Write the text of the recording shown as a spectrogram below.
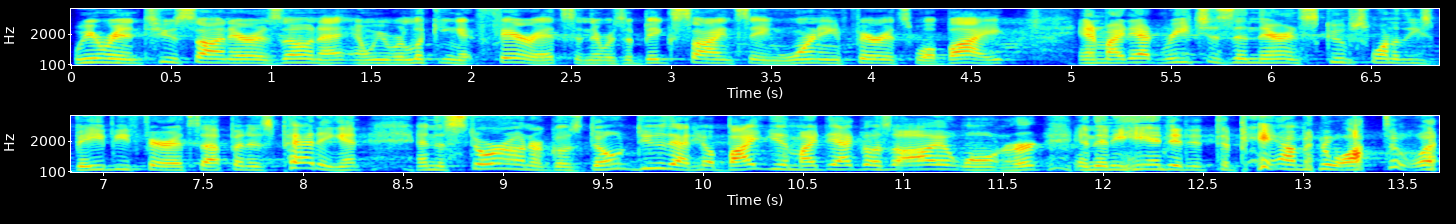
We were in Tucson, Arizona, and we were looking at ferrets, and there was a big sign saying, Warning, ferrets will bite. And my dad reaches in there and scoops one of these baby ferrets up and is petting it. And the store owner goes, Don't do that, he'll bite you. And my dad goes, Oh, it won't hurt. And then he handed it to Pam and walked away.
